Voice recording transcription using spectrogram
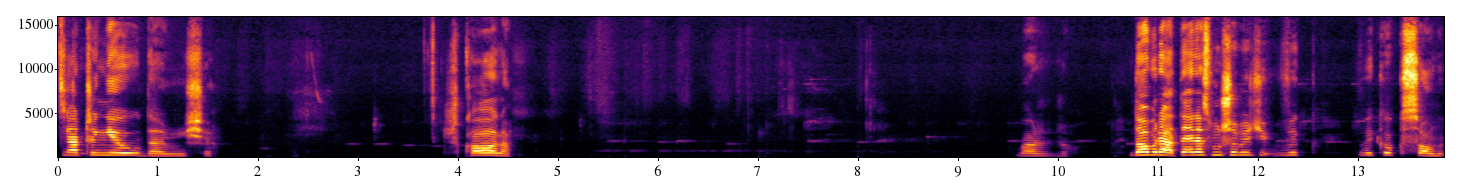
Znaczy, nie uda mi się. Szkoda. Bardzo. Dobra, teraz muszę być wy, wykokszony.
